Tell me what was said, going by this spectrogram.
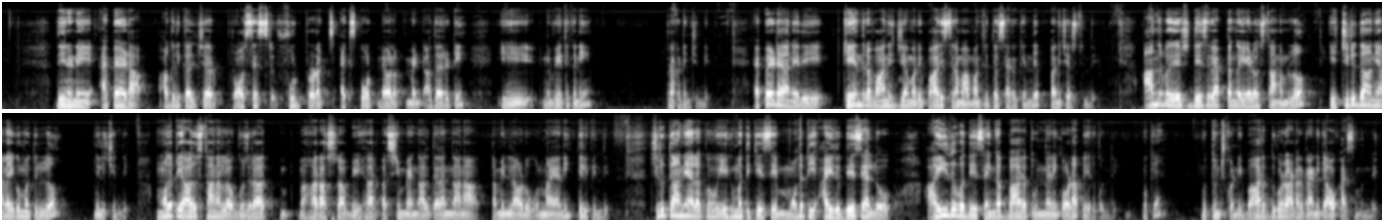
దీనిని APEDA agriculture processed food products export development authority ఈ నివేదికని ప్రకటించింది. ఎపేడా అనేది కేంద్ర వాణిజ్య మరియు పారిశ్రమ మంత్రిత్వ శాఖ కింద పనిచేస్తుంది. ఆంధ్రప్రదేశ్ దేశవ్యాప్తంగా ఏడో స్థానంలో ఈ చిరుధాన్యాల ఎగుమతుల్లో నిలిచింది. మొదటి ఆరు స్థానాల్లో గుజరాత్ మహారాష్ట్ర బీహార్ పశ్చిమ బెంగాల్ తెలంగాణ తమిళనాడు ఉన్నాయని తెలిపింది. చిరుధాన్యాలకు ఎగుమతి చేసే మొదటి ఐదు దేశాల్లో ఐదవ దేశంగా భారత్ ఉందని కూడా పేర్కొంది. ఓకే? గుర్తుంచుకోండి భారత్ కూడా అడగడానికి అవకాశం ఉంది.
